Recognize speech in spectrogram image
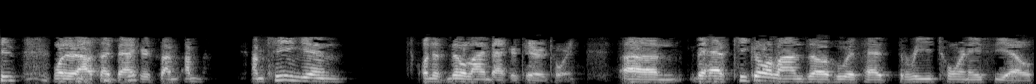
he's one of their outside backers. So I'm, I'm, I'm keying in on this middle linebacker territory. Um, they have Kiko Alonso, who has had three torn ACLs,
